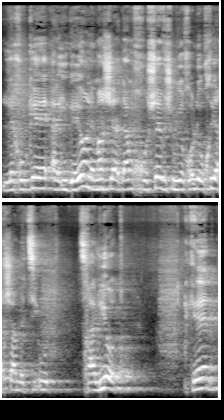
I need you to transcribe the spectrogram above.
לחוקי ההיגיון, למה שאדם חושב שהוא יכול להוכיח שהמציאות צריכה להיות, כן?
